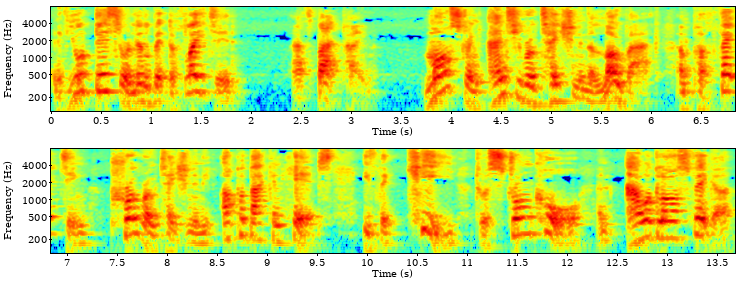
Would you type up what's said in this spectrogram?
And if your discs are a little bit deflated, that's back pain. Mastering anti-rotation in the low back and perfecting pro-rotation in the upper back and hips is the key to a strong core, an hourglass figure,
